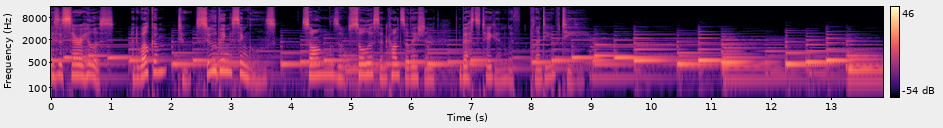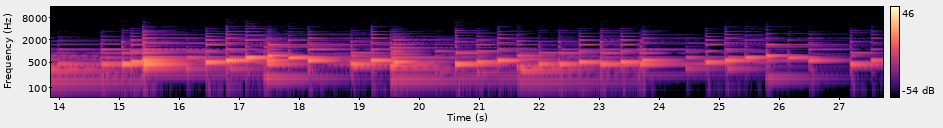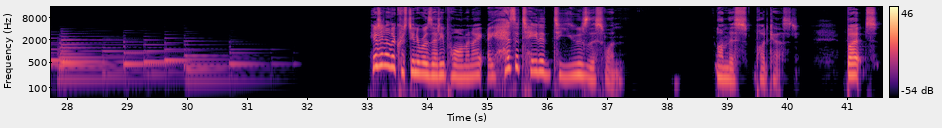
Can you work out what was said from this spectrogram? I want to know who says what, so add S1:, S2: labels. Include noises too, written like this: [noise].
S1: this is Sarah Hillis, and welcome to Soothing Singles Songs of Solace and Consolation, best taken with plenty of tea. Christina Rossetti poem, and I, I hesitated to use this one on this podcast. But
